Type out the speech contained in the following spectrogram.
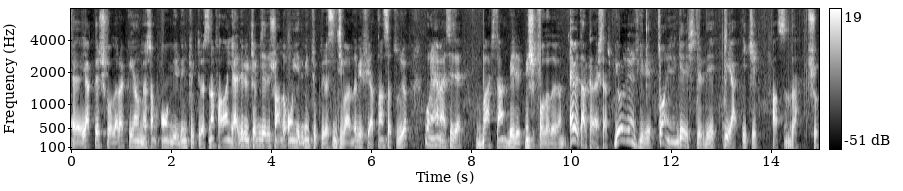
e, yaklaşık olarak yanılmıyorsam 11 bin Türk lirasına falan geldi. Ülkemizde de şu anda 17 bin Türk lirası civarında bir fiyattan satılıyor. Bunu hemen size baştan belirtmiş olalım. Evet arkadaşlar gördüğünüz gibi Sony'nin geliştirdiği VR 2 aslında şu.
